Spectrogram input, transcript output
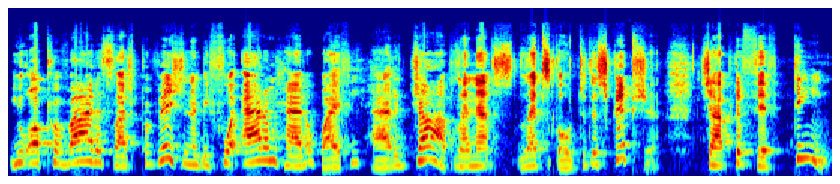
You are provider slash provision. And before Adam had a wife, he had a job. Let's, let's go to the scripture. Chapter 15.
